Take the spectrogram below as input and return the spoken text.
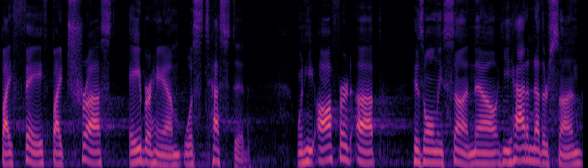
By faith, by trust, Abraham was tested when he offered up his only son. Now, he had another son.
